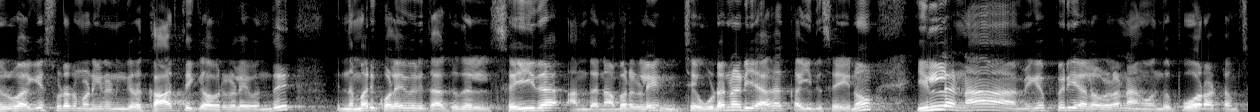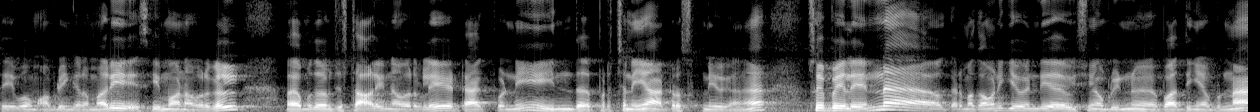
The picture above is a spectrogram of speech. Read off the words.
நிர்வாகி சுடர்மணிகன் என்கிற கார்த்திக் அவர்களை வந்து இந்த மாதிரி கொலைவெறி தாக்குதல் செய்த அந்த நபர்களை நிச்சயம் உடனடியாக கைது செய்யணும். இல்லைன்னா மிகப்பெரிய அளவில் நாங்கள் வந்து போராட்டம் செய்வோம் அப்படிங்கிற மாதிரி சீமான் அவர்கள் முதலமைச்சர் ஸ்டாலின் அவர்களே டேக் பண்ணி இந்த பிரச்சனையை அட்ரஸ் பண்ணியிருக்காங்க. ஸோ இப்போ இதில் என்ன நம்ம கவனிக்க வேண்டிய விஷயம் அப்படின்னு பார்த்தீங்க அப்படின்னா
